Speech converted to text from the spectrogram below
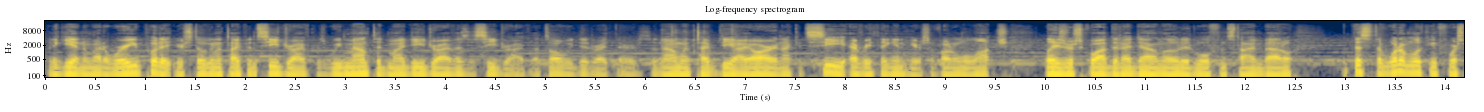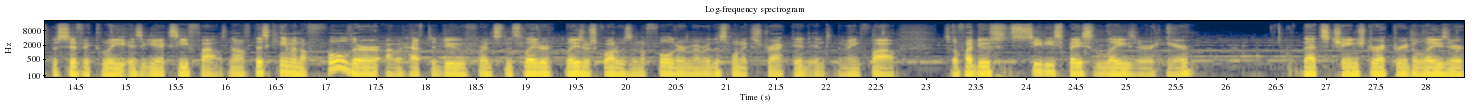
And again, no matter where you put it, you're still going to type in C drive because we mounted my D drive as a C drive. That's all we did right there. So now I'm going to type dir and I can see everything in here. So if I don't launch Laser Squad that I downloaded, Wolfenstein Battle, but this, the, what I'm looking for specifically is exe files. Now, if this came in a folder, I would have to do, for instance, later Laser Squad was in a folder. Remember, this one extracted into the main file. So if I do cd space laser here, that's change directory to laser,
